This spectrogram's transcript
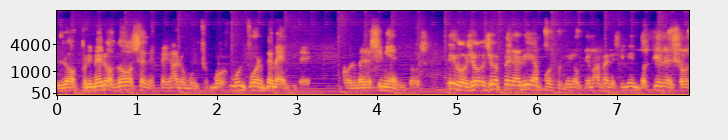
los primeros dos se despegaron muy, fuertemente, con merecimientos. Digo, yo, yo esperaría, porque los que más merecimientos tienen son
